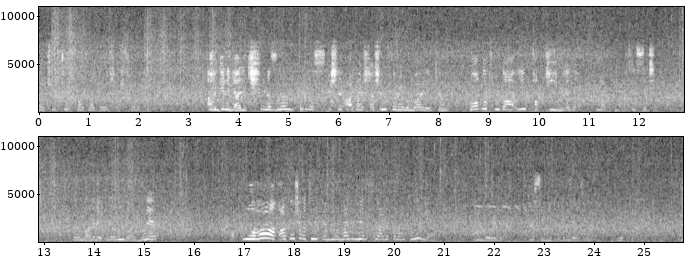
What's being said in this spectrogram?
Ya çok çok fazla arkadaşlar şu an. Ah gene geldik. En azından biraz işte arkadaşlar şimdi soruyorum böyleyken. Roblox mu daha iyi PUBG mi ya da? Siz seçin. Yorumlarda bekliyorum da. Bu ne? Oha! Arkadaşlar hatırlayın. Yani normal dünya sularda falan kalır ya. Hani böyle. Nasıl bir adını yazayım. Yok. Ay,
